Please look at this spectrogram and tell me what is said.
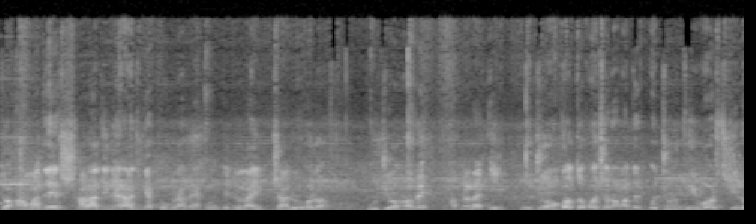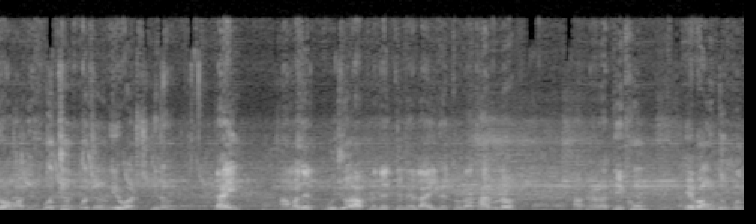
তো আমাদের সারাদিনের আজকে প্রোগ্রাম এখন থেকে লাইভ চালু হলো, পুজো হবে। আপনারা এই পুজো গত বছর আমাদের প্রচুর ভিউয়ার্স ছিল আমাদের, প্রচুর প্রচুর ভিউয়ার্স ছিল। তাই আমাদের পুজো আপনাদের জন্য লাইভে তোলা থাকল, আপনারা দেখুন। এবং দুপুর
